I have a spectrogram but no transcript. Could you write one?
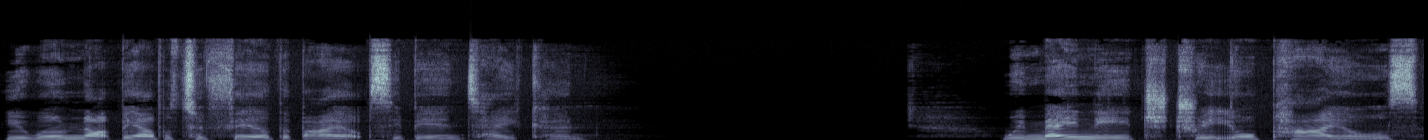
You will not be able to feel the biopsy being taken. We may need to treat your piles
